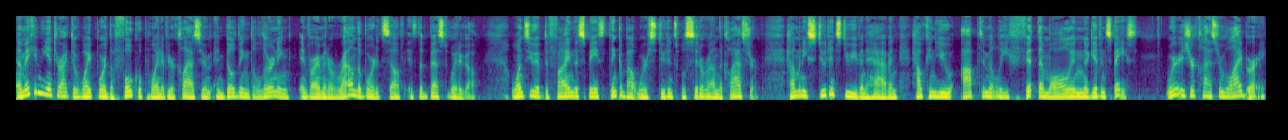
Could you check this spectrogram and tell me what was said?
Now, making the interactive whiteboard the focal point of your classroom and building the learning environment around the board itself is the best way to go. Once you have defined the space, think about where students will sit around the classroom. How many students do you even have, and how can you optimally fit them all in a given space? Where is your classroom library?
